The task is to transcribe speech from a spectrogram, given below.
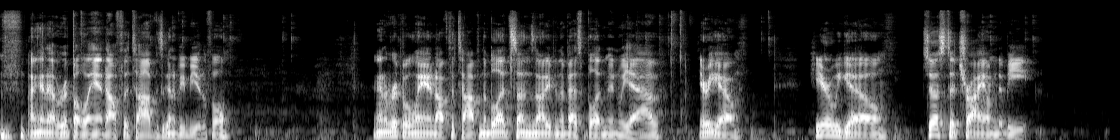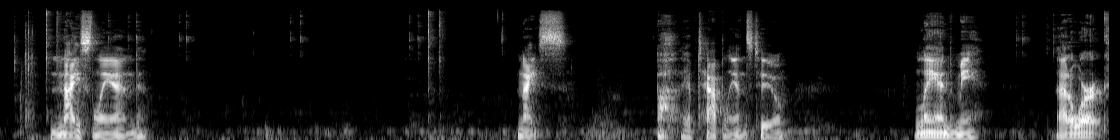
I'm gonna rip a land off the top. It's gonna be beautiful. I'm gonna rip a land off the top, and the Blood Sun's not even the best Blood Moon we have. Here we go. Here we go. Just a Triumph to beat. Nice land. Nice. Oh, they have tap lands too. Land me. That'll work.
